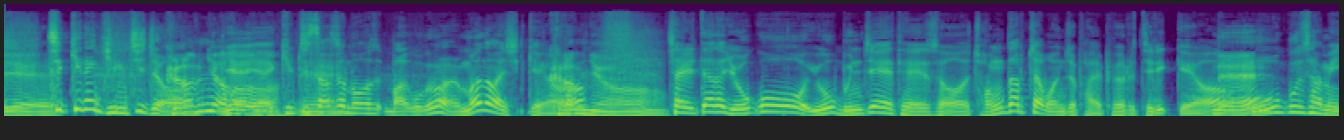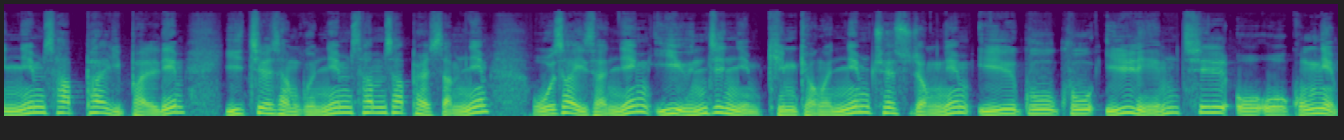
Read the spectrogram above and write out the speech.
예. 치킨은 김치죠. 그럼요. 예, 예. 김치 싸서 먹, 먹으면 얼마나 맛있게요. 그럼요. 자 일단은 요거 요 문제에 대해서 정답자 먼저 발표를 드릴게요. 네. 5932님, 4828님, 2739님, 3483님, 5424님, 이은지님, 김경은님, 최수정님, 1991님, 7550님.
